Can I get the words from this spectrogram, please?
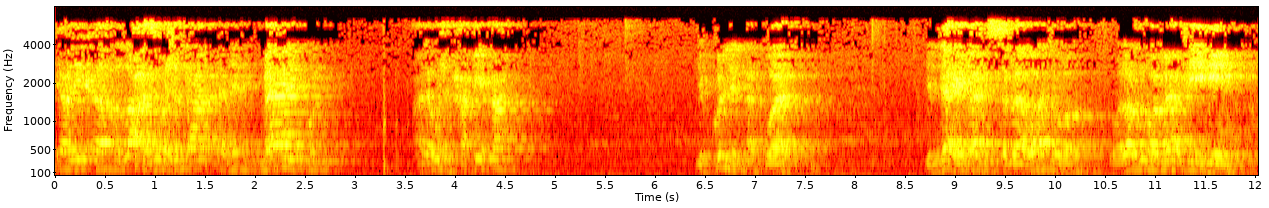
يعني الله عز وجل يعني مالك على وجه الحقيقة لكل الأكوان لله ما في السماوات والأرض وما فيهن.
